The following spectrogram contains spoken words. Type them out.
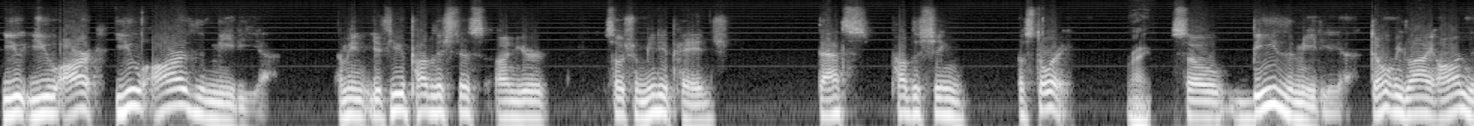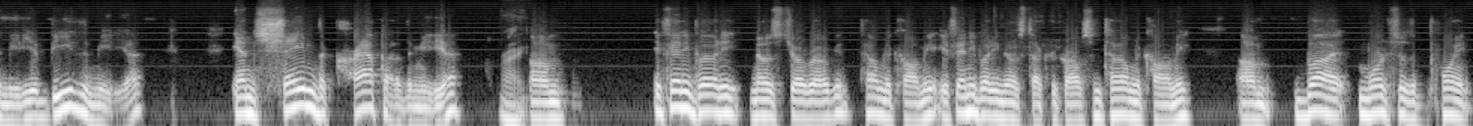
you you are you are the media i mean if you publish this on your social media page that's publishing a story Right. so be the media. Don't rely on the media. Be the media, and shame the crap out of the media. Right. Um, if anybody knows Joe Rogan, tell him to call me. If anybody knows Tucker Carlson, tell him to call me. Um, but more to the point,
